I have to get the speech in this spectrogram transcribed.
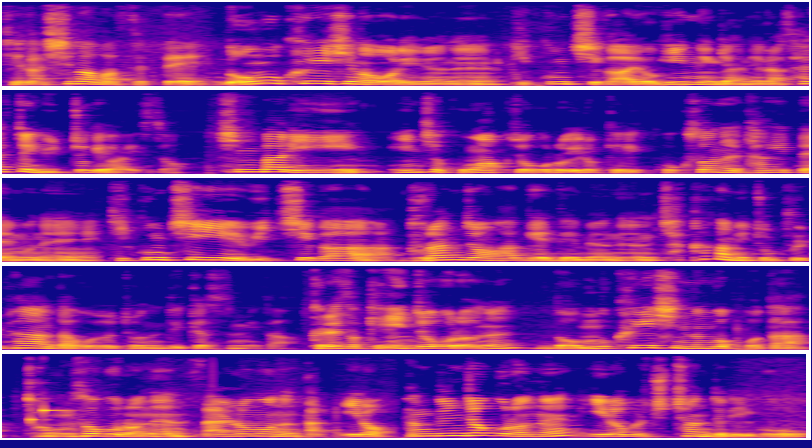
제가 신어봤을 때 너무 크게 신어버리면은 뒤꿈치가 여기 있는 게 아니라 살짝 위쪽에 와 있어. 신발이 인체 공학적으로 이렇게 곡선을 타기 때문에 뒤꿈치의 위치가 불안정하게 되면은 착화감이 좀 불편하다고 저는 느꼈습니다. 그래서 개인적으로는 너무 크게 신는 것보다 정석으로는 살로몬은 딱 1up, 평균적으로는 1up을 추천드리고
